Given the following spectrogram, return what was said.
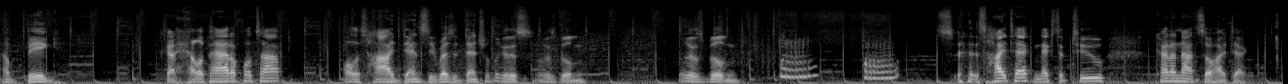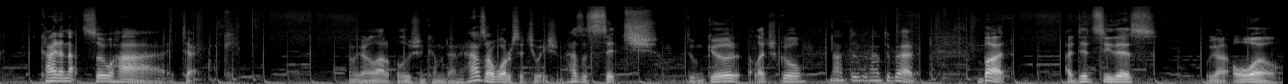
how big. It's got a helipad up on top. All this high density residential. Look at this. Look at this building. Look at this building. It's, it's high tech next to two kind of not so high tech. Kind of not so high tech. And we got a lot of pollution coming down here. How's our water situation? How's the sitch? Doing good. Electrical, not too, not too bad. But I did see this. We got oil.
